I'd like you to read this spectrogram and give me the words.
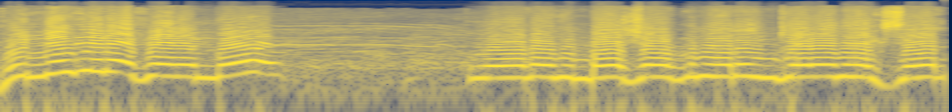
Bu nedir efendim bu? Bu efendim Başakpınar'ın geleneksel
